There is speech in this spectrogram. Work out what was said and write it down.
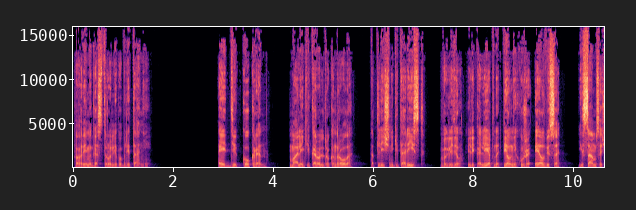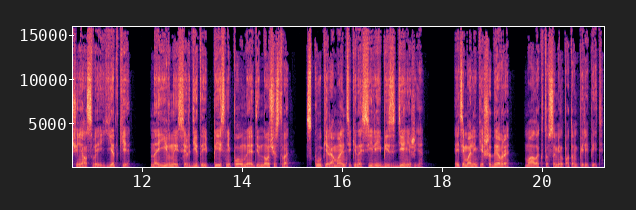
во время гастролей по Британии. Эдди Кокрен – Маленький король рок-н-ролла, отличный гитарист, выглядел великолепно, пел не хуже Элвиса и сам сочинял свои едкие, наивные, сердитые песни, полные одиночества, скуки, романтики, насилия и безденежья. Эти маленькие шедевры мало кто сумел потом перепеть.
